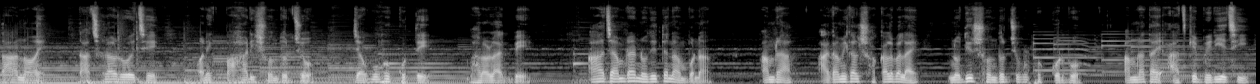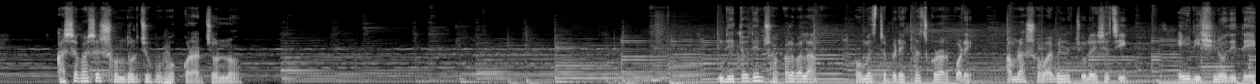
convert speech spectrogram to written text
তা নয়, তাছাড়াও রয়েছে অনেক পাহাড়ি সৌন্দর্য যা উপভোগ করতে ভালো লাগবে। আজ আমরা নদীতে নামবো না। আমরা আগামীকাল সকালবেলায় নদীর সৌন্দর্য উপভোগ করব। আমরা তাই আজকে বেরিয়েছি আশেপাশের সৌন্দর্য উপভোগ করার জন্য। দ্বিতীয় দিন সকালবেলা হোমস্টে ব্রেকফাস্ট করার পরে আমরা সবাই মিলে চলে এসেছি এই ঋষি নদীতে।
